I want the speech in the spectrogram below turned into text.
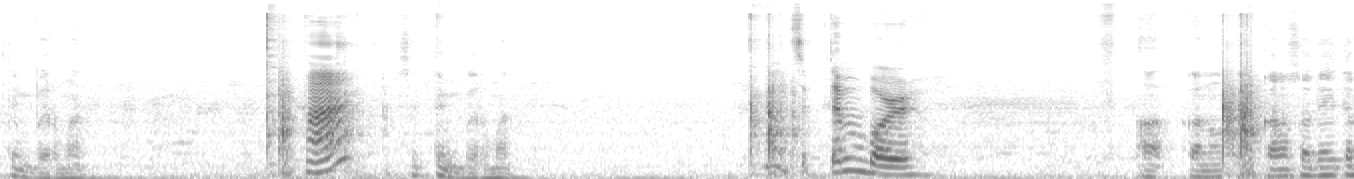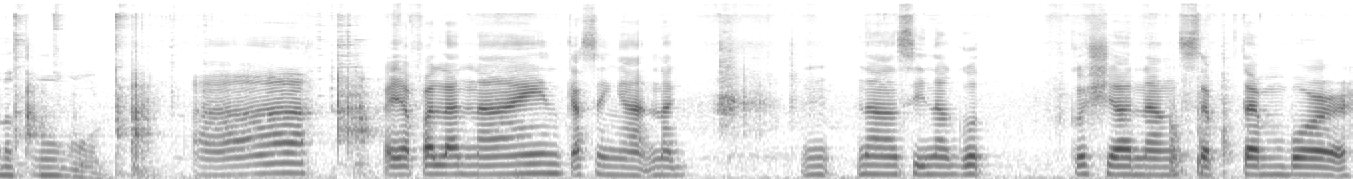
September man. Ha? September man. What, September. Ah, kano kano sa data nagtugod. Ah, kaya pala 9 kasi nga nag na sinagot ko siya ng September.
